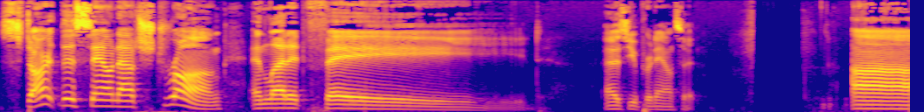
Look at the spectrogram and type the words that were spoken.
Start this sound out strong and let it fade as you pronounce it. Ah.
